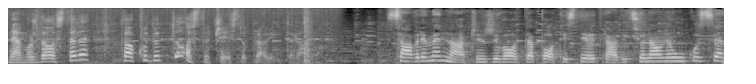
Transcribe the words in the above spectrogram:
ne može da ostane, tako da dosta često pravim taranu. Savremen način života potisnio je tradicionalne ukuse,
